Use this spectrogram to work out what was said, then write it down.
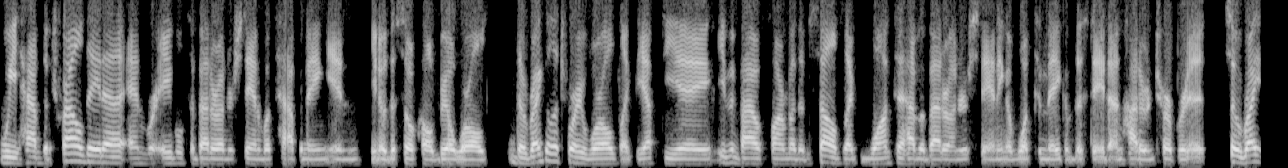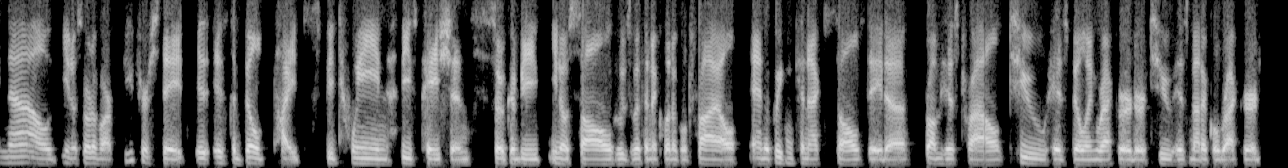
we have the trial data and we're able to better understand what's happening in, you know, the so-called real world, the regulatory world, like the FDA, even biopharma themselves, like want to have a better understanding of what to make of this data and how to interpret it. So right now, you know, sort of our future state is, is to build pipes between these patients. So it could be, you know, Saul who's within a clinical trial, and if we can connect Saul's data from his trial to his billing record or to his medical record,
